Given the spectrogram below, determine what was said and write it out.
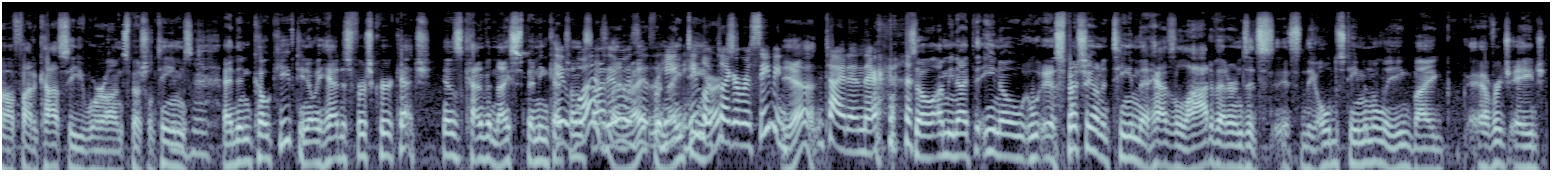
uh, Fatukasi were on special teams. Mm-hmm. And then Kieft, you know, he had his first career catch. It was kind of a nice spinning catch It on was. the sideline, right? For he, 19 he looked yards. like a receiving Yeah. tight end there. so I mean, I th- you know, especially on a team that has a lot of veterans, it's it's the oldest team in the league by average age.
